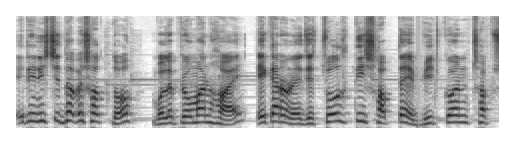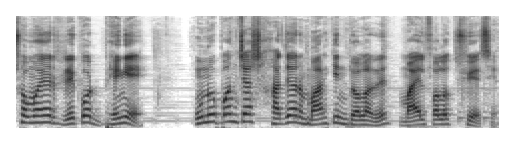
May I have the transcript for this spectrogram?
এটি নিশ্চিতভাবে সত্য বলে প্রমাণ হয় এ কারণে যে চলতি সপ্তাহে বিটকয়েন সব সময়ের রেকর্ড ভেঙে উনপঞ্চাশ হাজার মার্কিন ডলারের মাইল ফলক ছুঁয়েছে।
